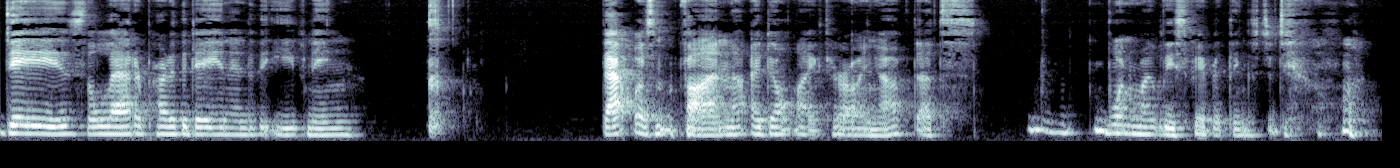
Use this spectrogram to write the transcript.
days, the latter part of the day and into the evening, that wasn't fun. I don't like throwing up. That's one of my least favorite things to do.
